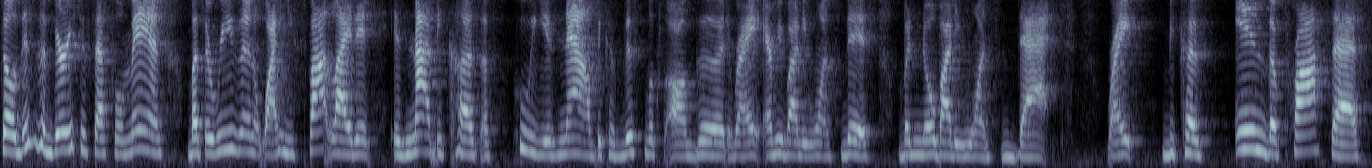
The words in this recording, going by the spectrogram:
So this is a very successful man, but the reason why he spotlighted is not because of who he is now, because this looks all good, right? Everybody wants this, but nobody wants that, right? Because in the process,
